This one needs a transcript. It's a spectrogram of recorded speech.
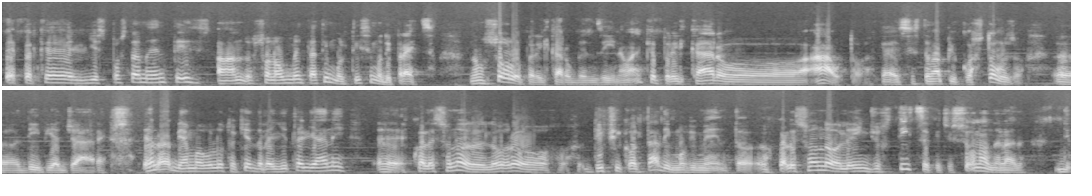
Beh, perché gli spostamenti hanno, sono aumentati moltissimo di prezzo, non solo per il caro benzina ma anche per il caro auto, che è il sistema più costoso eh, di viaggiare. E allora abbiamo voluto chiedere agli italiani eh, quali sono le loro difficoltà di movimento, quali sono le ingiustizie che ci sono nella di,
